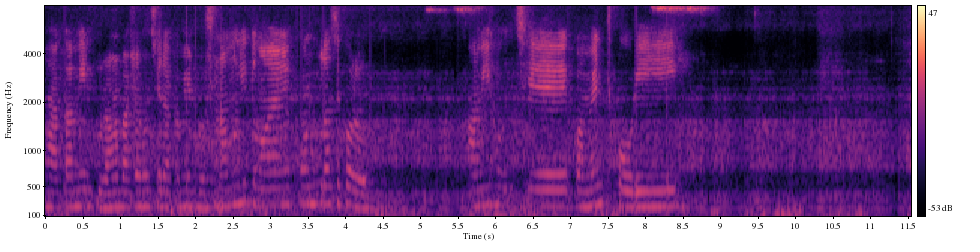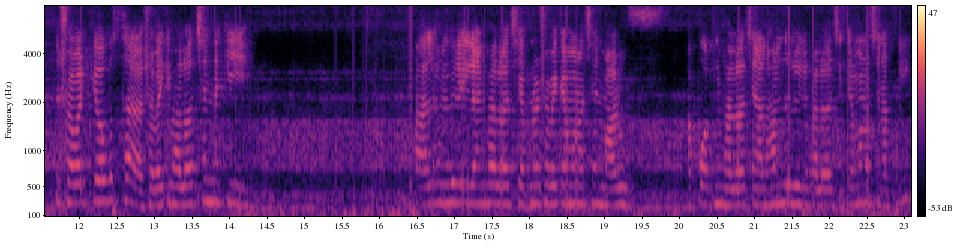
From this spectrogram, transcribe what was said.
ঢাকা মিরপুর, আমার বাসা হচ্ছে ঢাকা মিরপুর। সোনামণি, তোমায় কোন ক্লাসে পড়ো? আমি হচ্ছে কমেন্ট করি। সবার কি অবস্থা? সবাই কি ভালো আছেন নাকি? আলহামদুলিল্লাহ, আমি ভালো আছি। আপনারা সবাই কেমন আছেন? মারুফ, আপু, আপনি ভালো আছেন? আলহামদুলিল্লাহ, ভালো আছি। কেমন আছেন আপনি?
